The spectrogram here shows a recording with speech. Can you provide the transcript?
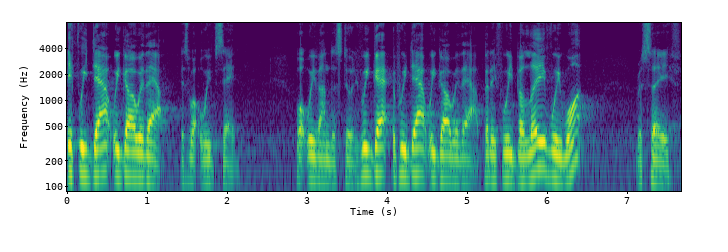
If we doubt, we go without, is what we've said, what we've understood. If we, get, if we doubt, we go without. But if we believe, we what? Receive.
